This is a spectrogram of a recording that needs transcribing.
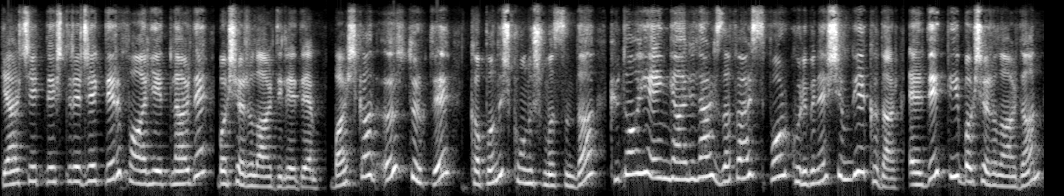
gerçekleştirecekleri faaliyetlerde başarılar diledi. Başkan Öztürk de kapanış konuşmasında Kütahya Engelliler Zafer Spor Kulübü'ne şimdiye kadar elde ettiği başarılardan,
